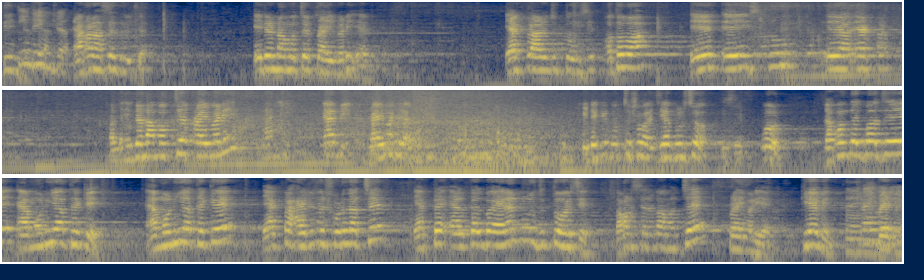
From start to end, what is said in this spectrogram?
তিনটা। এখন আছে দুইটা। এটার নাম হচ্ছে প্রাইমারি অ্যামিন। একটা আর যুক্ত হয়েছে অথবা এন এইচ টু একটা। তাহলে এটার নাম হচ্ছে প্রাইমারি অ্যামিন প্রাইমারি এটা কি করছ সবাই? জিয়া গুড। যখন দেখবা যে অ্যামোনিয়া থেকে অ্যামোনিয়া থেকে একটা হাইড্রোজেন সরে যাচ্ছে একটা অ্যালকাইল বা অ্যানাল মূলক যুক্ত হয়েছে তখন সেটার নাম হচ্ছে প্রাইমারি কি অ্যামিন প্রাইমারি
